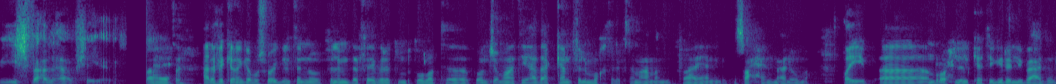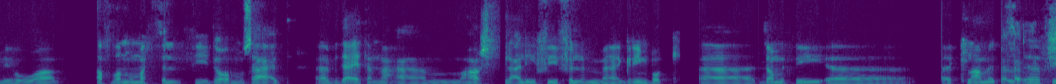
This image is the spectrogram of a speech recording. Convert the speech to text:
يشفع لها بشيء يعني. صحيح طيب. على فكرة أنا قبل شوي قلت إنه فيلم The Favourite من بطولة آه، بول جاماتي هذا كان فيلم مختلف تماما فيعني قلت صح المعلومة طيب آه نروح لل category اللي بعده اللي هو أفضل ممثل في دور مساعد آه بداية مع آه، مهارش العلي في فيلم آه، جرين بوك آه تومثي آه آه، كلامت. آه في.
